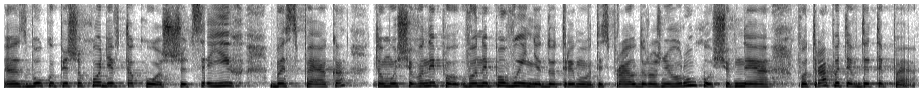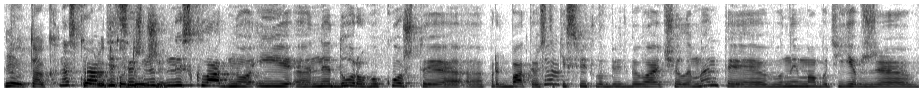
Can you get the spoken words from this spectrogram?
е, з боку пішоходів також, що це їх безпека, тому що вони, вони повинні дотримуватись правил дорожнього руху, щоб не потрапити в ДТП. Ну так, Насправді коротко це ж дуже. не, не складно і е, недорого коштує придбати ось такі світловідбиваючі елементи. Вони, мабуть, є вже в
